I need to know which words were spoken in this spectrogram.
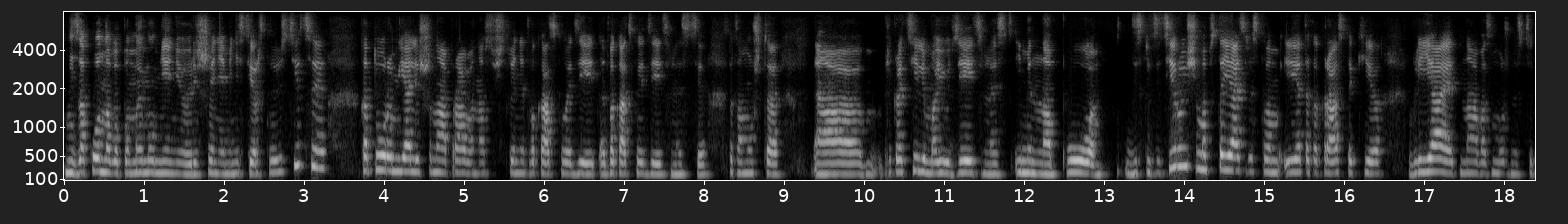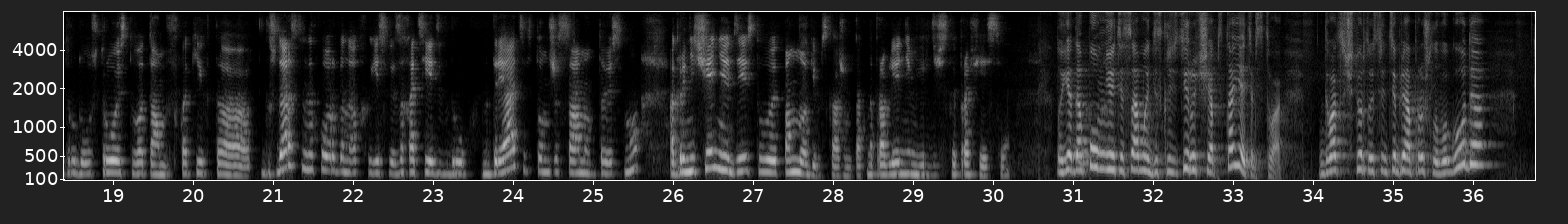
незаконного, по моему мнению, решения Министерства юстиции, которым я лишена права на осуществление адвокатского де... адвокатской деятельности, потому что прекратили мою деятельность именно по дискредитирующим обстоятельствам, и это как раз-таки влияет на возможности трудоустройства там в каких-то государственных органах, если захотеть вдруг в нотариате в том же самом. То есть ну, ограничения действуют по многим, скажем так, направлениям юридической профессии. Но я напомню эти самые дискредитирующие обстоятельства. 24 сентября прошлого года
